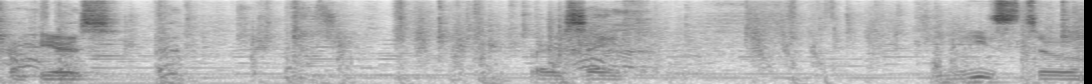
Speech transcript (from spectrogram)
from Pierce. Very safe. He needs to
